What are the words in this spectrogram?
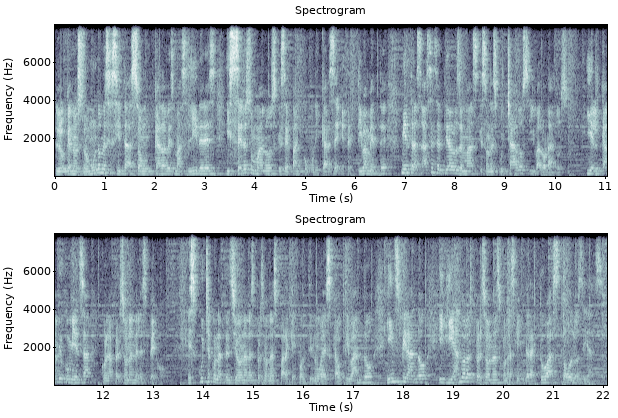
Lo que nuestro mundo necesita son cada vez más líderes y seres humanos que sepan comunicarse efectivamente mientras hacen sentir a los demás que son escuchados y valorados. Y el cambio comienza con la persona en el espejo. Escucha con atención a las personas para que continúes cautivando, inspirando y guiando a las personas con las que interactúas todos los días.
